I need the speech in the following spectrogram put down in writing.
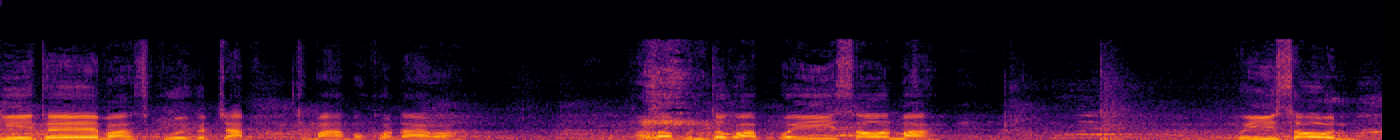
ងាយទេបាទស្គួយក៏ចាប់ច្បាស់របស់គាត់ដែរបាទឥឡូវពិន្ទុបាទ2-0បាទ2-0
